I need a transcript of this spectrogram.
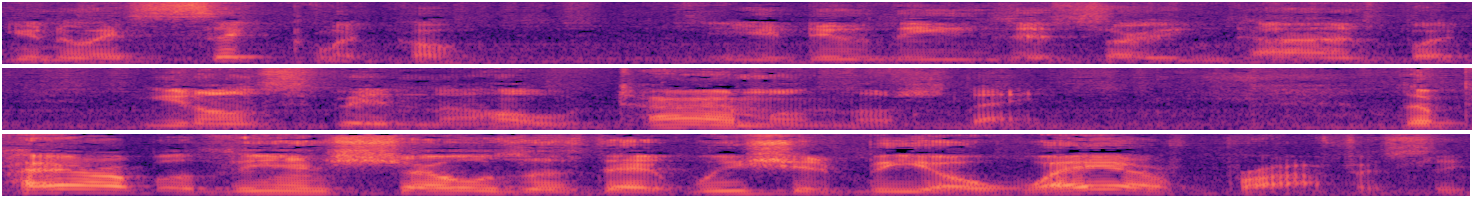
You know, it's cyclical. You do these at certain times, but you don't spend the whole time on those things. The parable then shows us that we should be aware of prophecy.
